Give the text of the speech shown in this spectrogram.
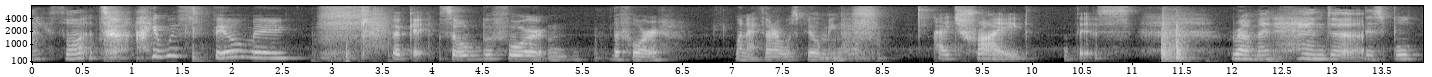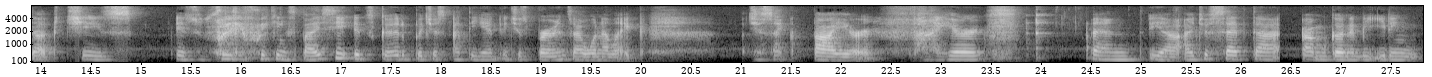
I thought I was filming. Okay, so before before when I thought I was filming, I tried this ramen and uh, this Buldak cheese is really freaking spicy. It's good, but just at the end it just burns. I want to like just like fire, fire. And yeah, I just said that I'm gonna be eating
